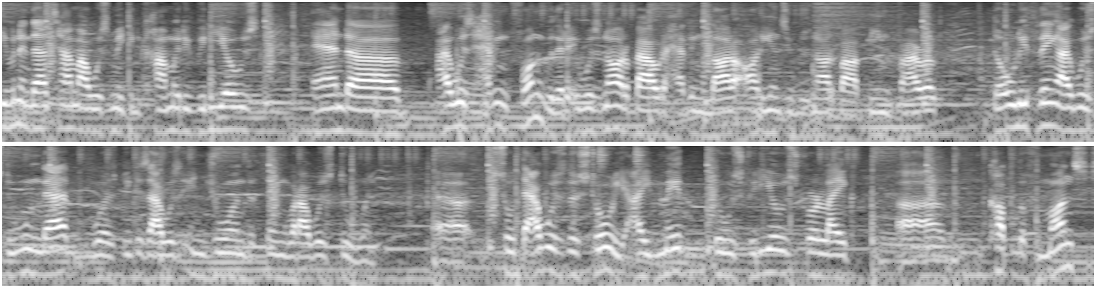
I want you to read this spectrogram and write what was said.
even in that time I was making comedy videos and uh, I was having fun with it. It was not about having a lot of audience. It was not about being viral. The only thing I was doing that was because I was enjoying the thing what I was doing. Uh, so that was the story. I made those videos for like a uh, couple of months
